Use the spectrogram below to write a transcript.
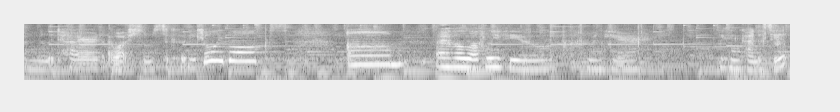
I'm really tired. I watched some Saccone-Joly vlogs. Um, I have a lovely view from in here. You can kind of see it.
